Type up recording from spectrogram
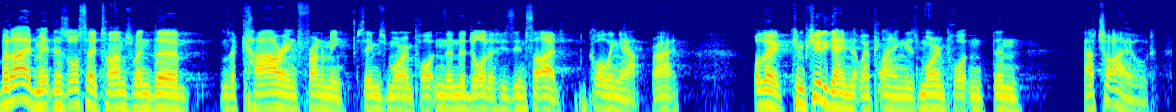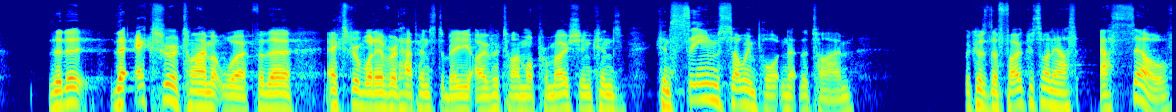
But I admit there's also times when the, the car in front of me seems more important than the daughter who's inside calling out, right? or the computer game that we're playing is more important than our child. The, the extra time at work for the extra whatever it happens to be, overtime or promotion, can, can seem so important at the time because the focus on our, ourself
